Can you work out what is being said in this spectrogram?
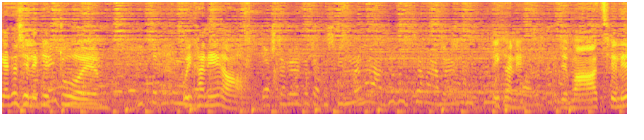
গেছে ছেলেকে একটু ওইখানে আহ, দশ টাকার একটা চকস কিনলাম। এখানে যে মা আর ছেলে।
